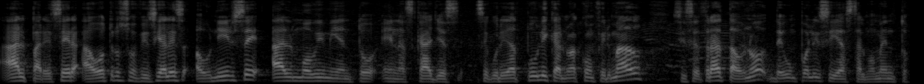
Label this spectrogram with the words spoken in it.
al parecer a otros oficiales a unirse al movimiento en las calles. Seguridad Pública no ha confirmado si se trata o no de un policía hasta el momento.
